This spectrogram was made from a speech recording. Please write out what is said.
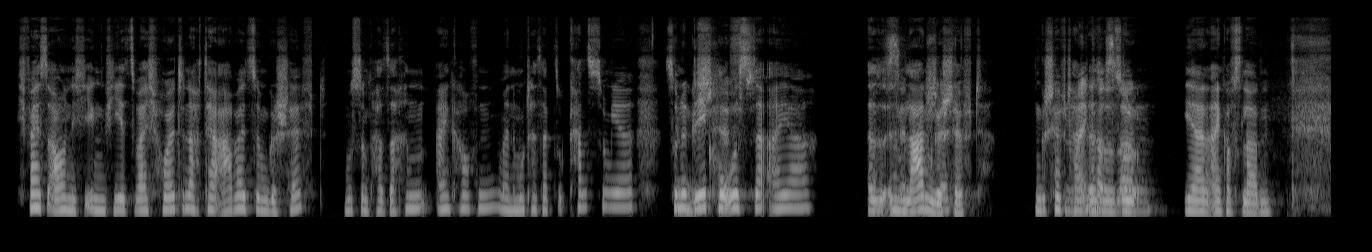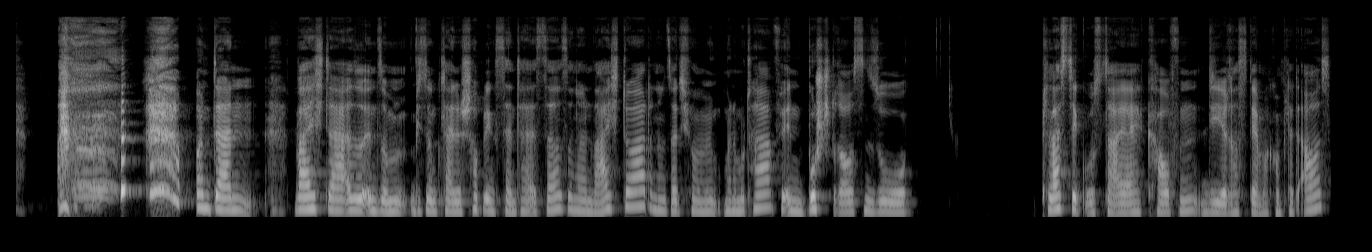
Ich weiß auch nicht, irgendwie, jetzt war ich heute nach der Arbeit so im Geschäft, musste ein paar Sachen einkaufen. Meine Mutter sagt so, kannst du mir so Im eine? Deko-Ostereier? Also in einem? Ladengeschäft. Ein Geschäft halt, also so, ja, ein Einkaufsladen. Und dann war ich da, also in so einem, wie so ein kleines Shoppingcenter ist das, und dann war ich dort und dann sollte ich von meine Mutter für in den Busch draußen so Plastik-Ostereier kaufen, die rasten ja immer komplett aus.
